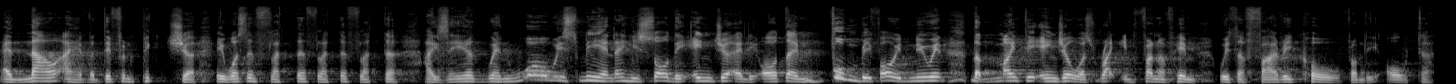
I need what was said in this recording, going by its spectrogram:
And now I have a different picture. It wasn't flutter, flutter, flutter. Isaiah went, Woe is me. And then he saw the angel at the altar, and boom, before he knew it, the mighty angel was right in front of him with a fiery coal from the altar.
